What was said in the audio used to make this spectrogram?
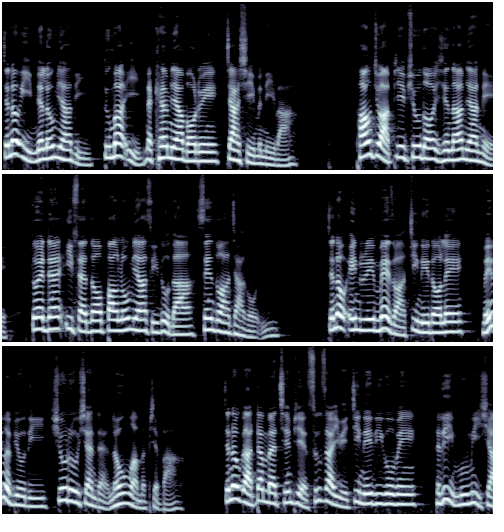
ကျွန်ုပ်၏မျက်လုံးများသည် သူမ၏နှကန်းများပေါ်တွင် ကြာရှည်မနေပါဖောင်းကြွပြေဖြိုးသောရင်သားများနှင့်တွေ့တန်းဤဆက်သော ပေါင်လုံးများစီသို့သာဆင်းသွားကြကုန်၏ကျွန်ုပ်အိန္ဒြေမဲ့စွာကြည်နေတော်လဲမိမ့်မပြိုသည်ရှိုးရိုးရှန့်တန်လုံးဝမဖြစ်ပါကျွန်ုပ်ကတတ်မှတ်ခြင်းဖြင့်စူးစိုက်၍ကြည်နေသည်ကိုပင်တတိမူမိရှာ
